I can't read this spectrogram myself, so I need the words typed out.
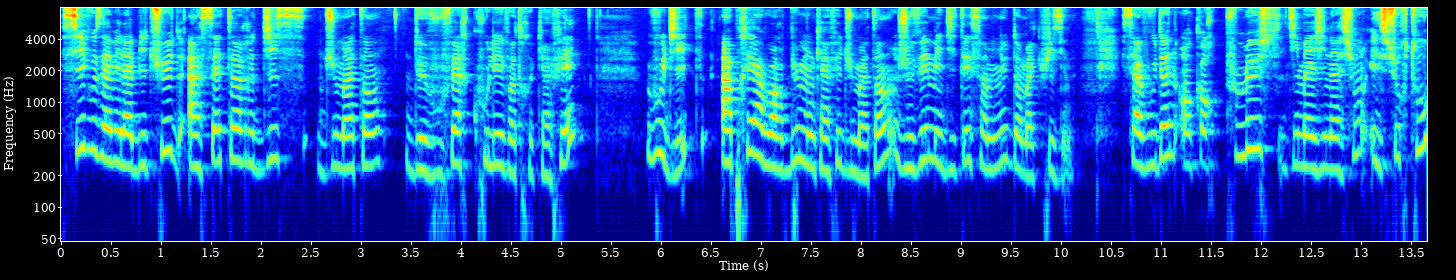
Si vous avez l'habitude à 7h10 du matin de vous faire couler votre café, vous dites, après avoir bu mon café du matin, je vais méditer 5 minutes dans ma cuisine. Ça vous donne encore plus d'imagination et surtout,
